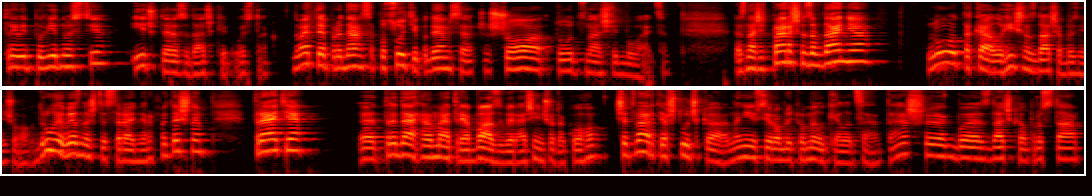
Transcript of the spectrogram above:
Три відповідності і 4 задачки. Ось так. Давайте пройдемося по суті, подивимося, що тут значить, відбувається. Е, Значить, перше завдання. Ну, така логічна задача без нічого. Друге визначити середнє арифметичне. Третє 3D-геометрія, базові речі, нічого такого. Четвертя штучка, на ній всі роблять помилки, але це теж е, якби задачка проста.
